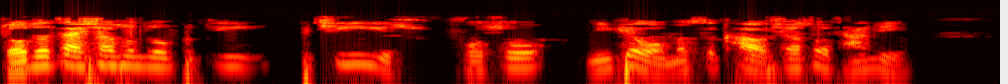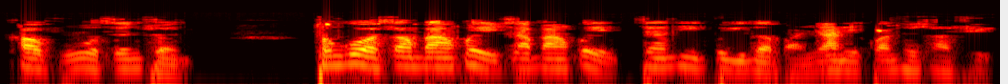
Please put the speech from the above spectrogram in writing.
否则在销售中不轻不轻易服输。明确我们是靠销售产品、靠服务生存。通过上班会、下班会，坚定不移的把压力贯彻下去。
